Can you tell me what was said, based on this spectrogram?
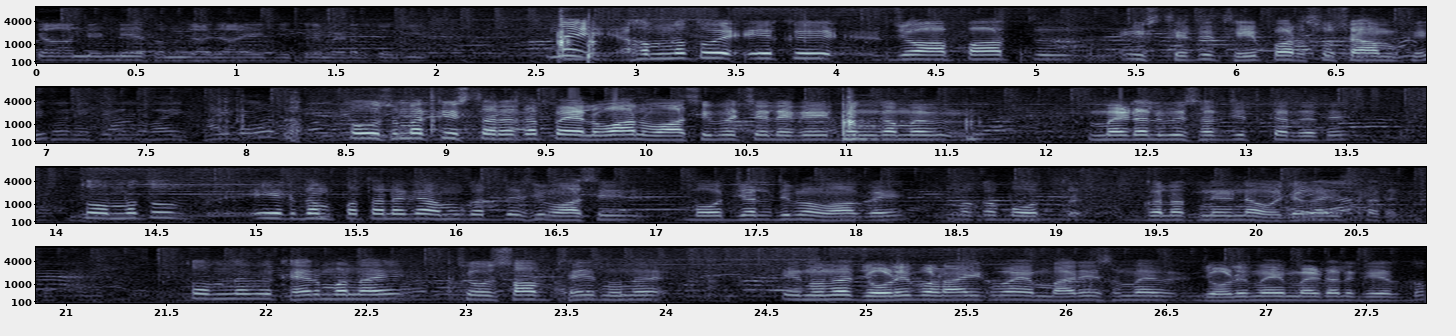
क्या निर्णय समझा जाए जितने मेडल क्योंकि नहीं, हमने तो एक जो आपात स्थिति थी परसों शाम की तो उसमें किस तरह से पहलवान वासी में चले गए, गंगा में मेडल विसर्जित कर रहे थे। तो हमें तो एकदम पता लगा, हम गद्दे से वहाँ से बहुत जल्दी में वहाँ गए मैं बहुत गलत निर्णय हो जाएगा इस तरह तो हमने भी खैर मनाए चौ साहब थे इन्होंने इन्होंने जोड़ी बनाई कि भाई हमारे इसमें जोड़ी में ही मेडल घेर दो।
